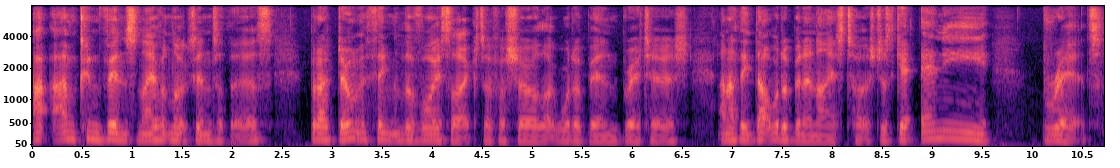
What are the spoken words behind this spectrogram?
I, I'm convinced, and I haven't looked into this but I don't think the voice actor for Sherlock would have been British, and I think that would have been a nice touch. Just get any Brit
